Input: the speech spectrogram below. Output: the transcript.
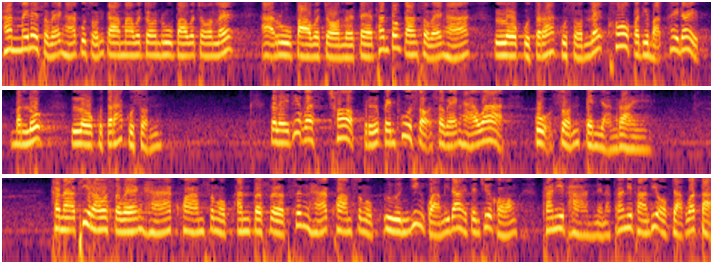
ท่านไม่ได้สแสวงหากุศลกามาวจร รูปาวจรและอรูปาวจรเลย แต่ท่านต้องการสแสวงหาโลกุตระกุศลและข้อปฏิบัติให้ได้ บรรลุโลกุตระกุศล ก็เลยเรียกว่าชอบหรือเป็นผู้เสาะแสวงหาว่ากุศลเป็นอย่างไร ขณะที่เราสแสวงหาความสงบอันประเสริฐ ซึ่งหาความสงบอื่นยิ่งกว่ามิได้เป็นชื่อของพระนิพพานเนี่ยนะพระนิพพานที่ออกจากวัตตะ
